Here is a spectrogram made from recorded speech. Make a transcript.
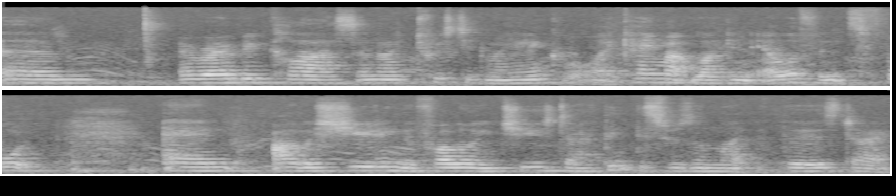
um, aerobic class and I twisted my ankle. I came up like an elephant's foot and I was shooting the following Tuesday. I think this was on like the Thursday.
